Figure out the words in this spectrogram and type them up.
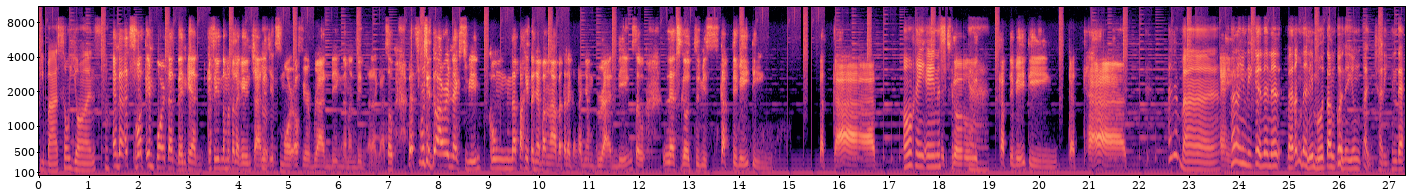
Diba? So, yun. So, And that's what important din. Kaya, kasi yun naman talaga yung challenge. Mm. It's more of your branding naman din talaga. So, let's proceed to our next win. Kung napakita niya ba nga ba talaga kanyang branding. So, let's go to Miss Captivating. Kat Kat. okay, nas- Let's go with. Captivating. Kat Kat. Ano ba? Ay. Parang hindi ko na, na parang nalimutan ko na yung kancharing. Hindi.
